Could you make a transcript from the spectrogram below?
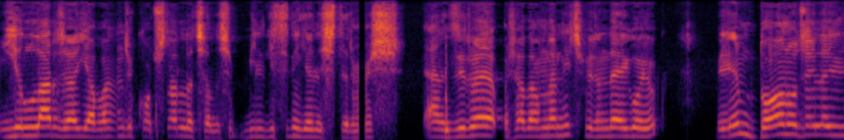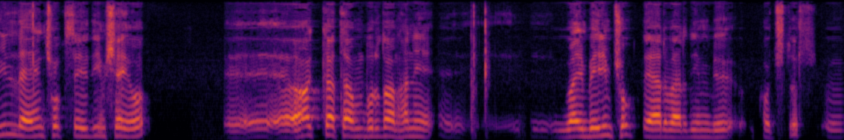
yıllarca yabancı koçlarla çalışıp bilgisini geliştirmiş. Yani zirve yapmış adamların hiçbirinde ego yok. Benim Doğan Hoca ile ilgili de en çok sevdiğim şey o. Ee, hakikaten buradan hani benim çok değer verdiğim bir koçtur. Ee,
